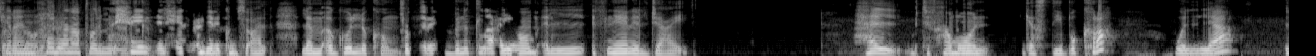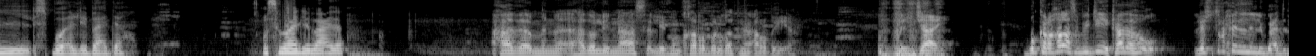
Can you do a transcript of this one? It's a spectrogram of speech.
ترى ولا حلو. أنا أطول منك. الحين الحين عندي لكم سؤال. لما أقول لكم بنطلع يوم الاثنين الجاي هل بتفهمون قصدي بكرة ولا الأسبوع اللي بعده؟ الأسبوع اللي بعده. هذا من هذول الناس اللي هم خربوا لغتنا العربية. الجاي. بكرة خلاص بيجيك هذا هو. ليش تروحين للي بعده؟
